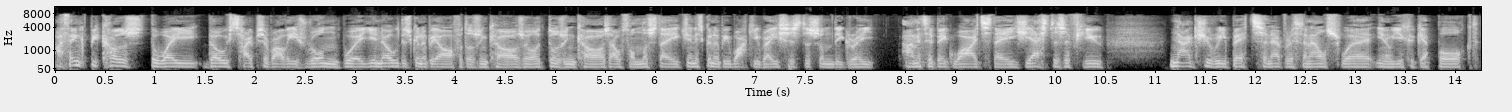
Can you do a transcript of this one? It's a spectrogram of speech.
I think because the way those types of rallies run, where you know there's going to be half a dozen cars or a dozen cars out on the stage, and it's going to be wacky races to some degree, and it's a big wide stage. Yes, there's a few naggery bits and everything else where you know you could get balked,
